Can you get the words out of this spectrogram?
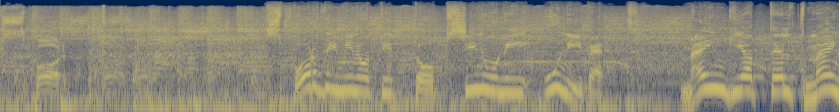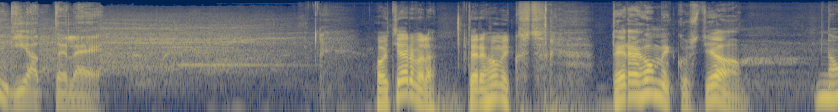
sport. spordiminutid toob sinuni Unibet, mängijatelt mängijatele. Ott Järvela, tere hommikust! tere hommikust ja no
